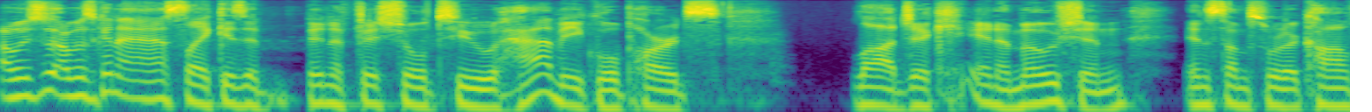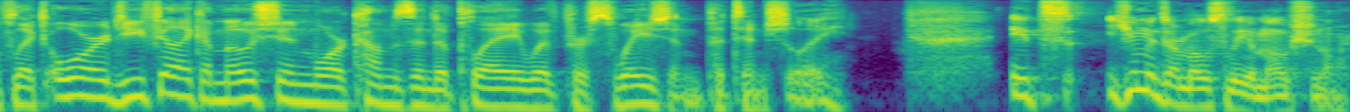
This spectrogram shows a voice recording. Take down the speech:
I was, I was going to ask, like, is it beneficial to have equal parts logic and emotion in some sort of conflict? Or do you feel like emotion more comes into play with persuasion potentially? It's humans are mostly emotional.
